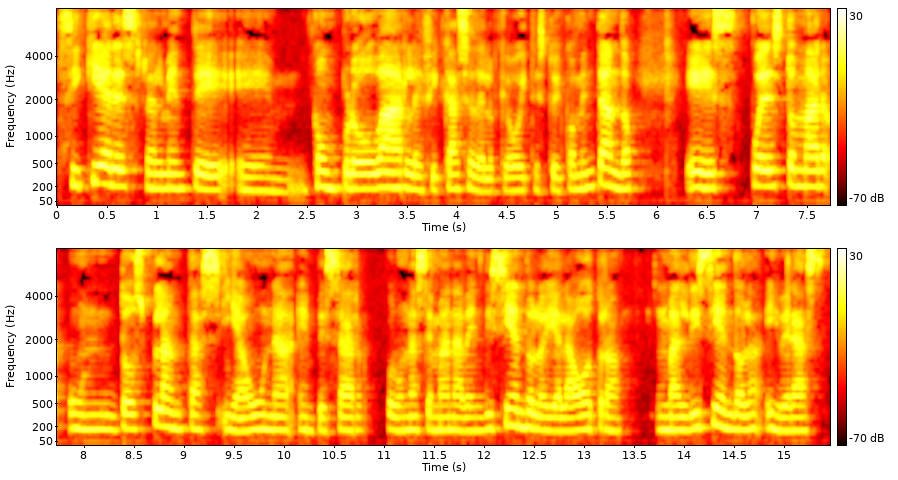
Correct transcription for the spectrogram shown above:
si quieres realmente em, comprobar la eficacia de lo que hoy te estoy comentando, es puedes tomar un, dos plantas y a una empezar por una semana bendiciéndola y a la otra maldiciéndola y verás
